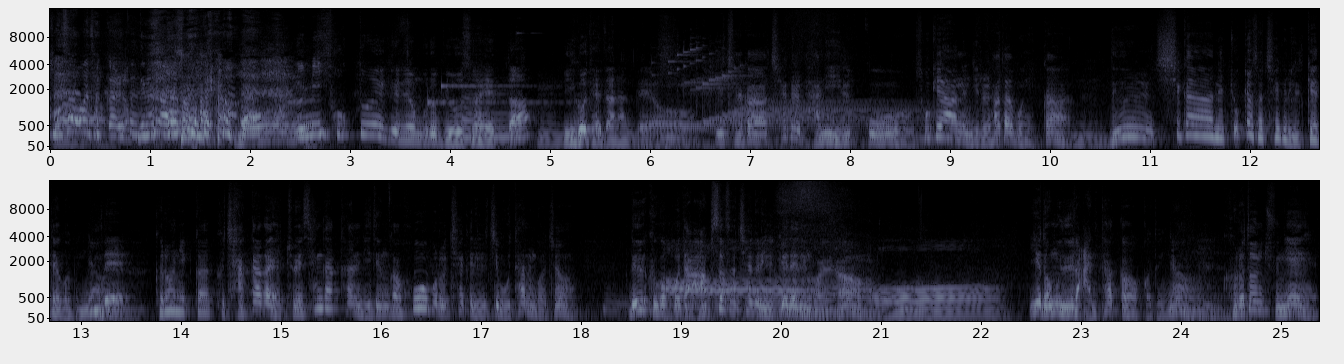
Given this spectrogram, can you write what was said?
김상환 작가를 능가하시는데요. 이미- 속도의 개념으로 묘사했다? 음. 이거 대단한데요. 이 제가 책을 많이 읽고 소개하는 일을 하다 보니까 음. 늘 시간에 쫓겨서 책을 읽게 되거든요. 네. 그러니까 그 작가가 애초에 생각한 리듬과 호흡으로 책을 읽지 못하는 거죠. 늘 그것보다 아. 앞서서 책을 읽게 되는 거예요. 오. 이게 너무 늘 안타까웠거든요. 음. 그러던 중에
